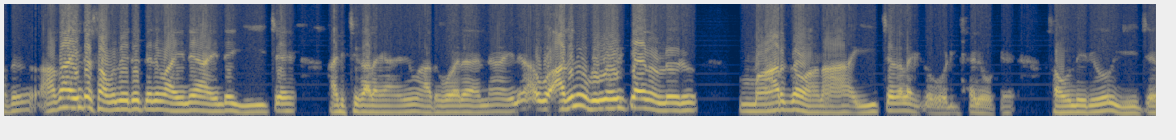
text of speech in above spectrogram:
അത് അത് അതിന്റെ സൗന്ദര്യത്തിനും അതിനെ അതിന്റെ ഈച്ച അടിച്ചു കളയാനും അതുപോലെ തന്നെ അതിന് അതിന് ഉപയോഗിക്കാനുള്ള ഒരു മാർഗമാണ് ആ ഈച്ചകളെയൊക്കെ ഓടിക്കാനും ഒക്കെ സൗന്ദര്യവും ഈച്ച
